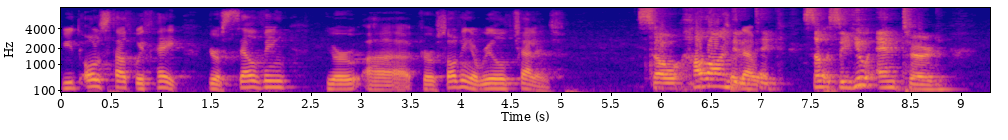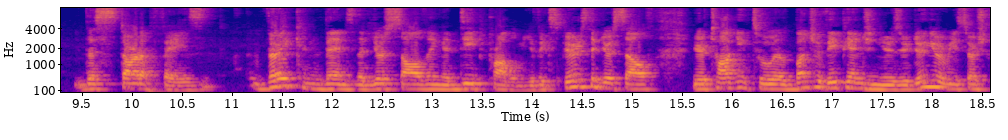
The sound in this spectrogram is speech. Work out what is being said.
You all start with, hey, you're solving you're uh, you're solving a real challenge. So how long so did it take? So so you entered the startup phase very convinced that you're solving a deep problem. You've experienced it yourself. You're talking to a bunch of VP engineers. You're doing your research.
